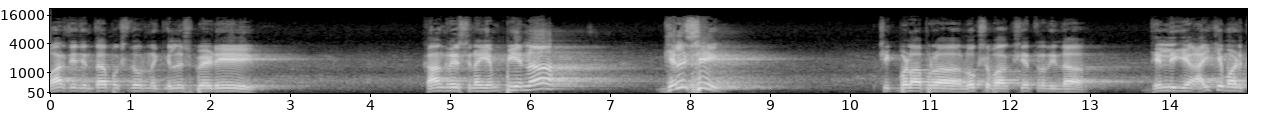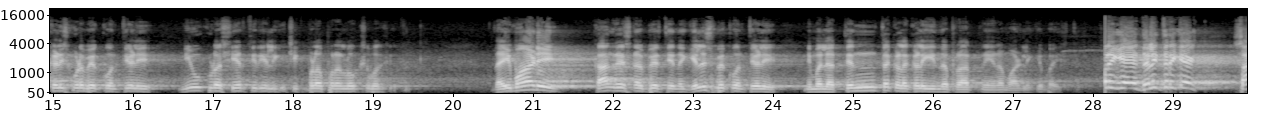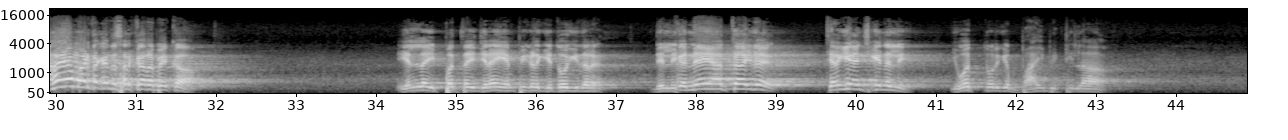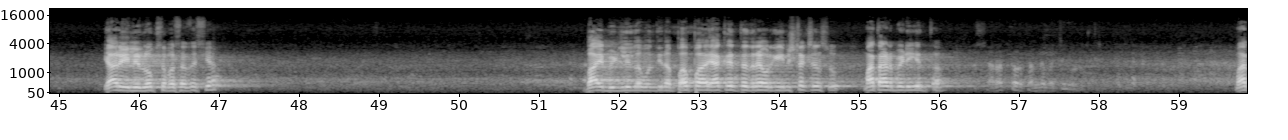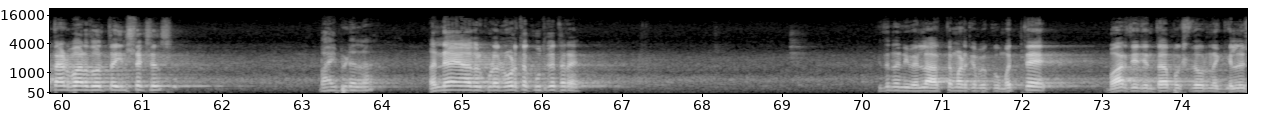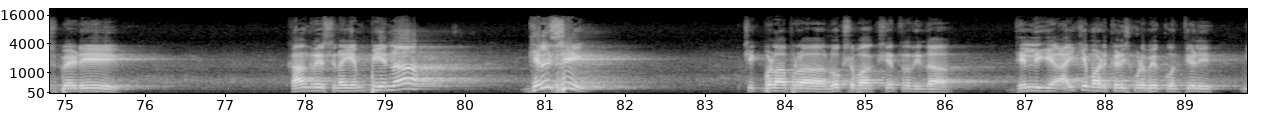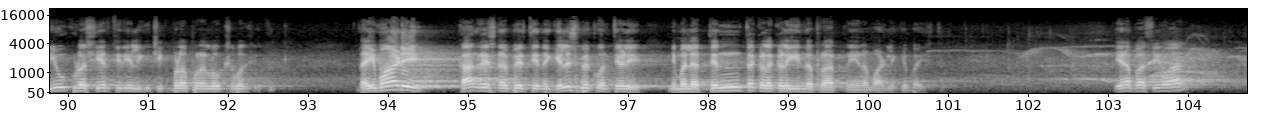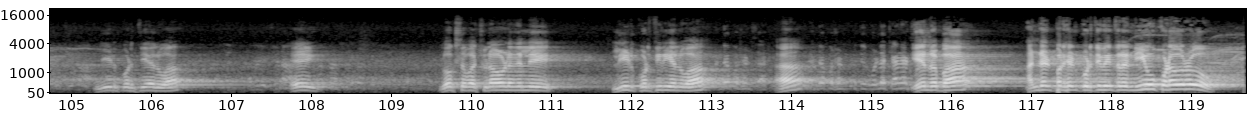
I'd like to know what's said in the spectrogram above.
ಭಾರತೀಯ ಜನತಾ ಪಕ್ಷದವ್ರನ್ನ ಗೆಲ್ಲಿಸಬೇಡಿ. ಕಾಂಗ್ರೆಸ್ಸಿನ ಎಂ ಪಿಯನ್ನ ಗೆಲ್ಲಿಸಿ. ಚಿಕ್ಕಬಳ್ಳಾಪುರ ಲೋಕಸಭಾ ಕ್ಷೇತ್ರದಿಂದ ಡೆಲ್ಲಿಗೆ ಆಯ್ಕೆ ಮಾಡಿ ಕಳಿಸ್ಕೊಡ್ಬೇಕು ಅಂತೇಳಿ ನೀವು ಕೂಡ ಸೇರ್ತೀರಿ ಅಲ್ಲಿಗೆ ಚಿಕ್ಕಬಳ್ಳಾಪುರ ಲೋಕಸಭಾ ಕ್ಷೇತ್ರಕ್ಕೆ ದಯಮಾಡಿ ಕಾಂಗ್ರೆಸ್ನ ಅಭ್ಯರ್ಥಿಯನ್ನು ಗೆಲ್ಲಿಸಬೇಕು ಅಂತೇಳಿ ನಿಮ್ಮಲ್ಲಿ ಅತ್ಯಂತ ಕಳಕಳಿಯಿಂದ ಪ್ರಾರ್ಥನೆಯನ್ನು ಮಾಡಲಿಕ್ಕೆ ಬಯಸ್ತೀನಿ. ಅವರಿಗೆ ದಲಿತರಿಗೆ ಸಹಾಯ ಮಾಡ್ತಕ್ಕಂಥ ಸರ್ಕಾರ ಬೇಕಾ? ಎಲ್ಲ ಇಪ್ಪತ್ತೈದು ಜನ ಎಂ ಪಿಗಳು ಗೆದ್ದೋಗಿದ್ದಾರೆ. ಡೆಲ್ಲಿ ಅನ್ಯಾಯ ಆಗ್ತಾ ಇದೆ. ತೆರಿಗೆ ಹಂಚಿಕೆನಲ್ಲಿ ಇವತ್ತಿನವರಿಗೆ ಬಾಯಿ ಬಿಟ್ಟಿಲ್ಲ. ಯಾರು ಇಲ್ಲಿ ಲೋಕಸಭಾ ಸದಸ್ಯ? ಬಾಯಿ ಬಿಡ್ಲಿಲ್ಲ ಒಂದಿನ ಪಾಪ. ಯಾಕಂತಂದ್ರೆ ಅವ್ರಿಗೆ ಇನ್ಸ್ಟ್ರಕ್ಷನ್ಸ್ ಮಾತಾಡಬೇಡಿ ಅಂತ. ಮಾತಾಡಬಾರದು ಅಂತ ಇನ್ಸ್ಟ್ರಕ್ಷನ್ಸ್ ಬಾಯಿ ಬಿಡಲ್ಲ. ಅನ್ಯಾಯ ಆದರೂ ಕೂಡ ನೋಡ್ತಾ ಕೂತ್ಕೋತಾರೆ. ಇದನ್ನು ನೀವೆಲ್ಲ ಅರ್ಥ ಮಾಡ್ಕೋಬೇಕು. ಮತ್ತೆ ಭಾರತೀಯ ಜನತಾ ಪಕ್ಷದವ್ರನ್ನ ಗೆಲ್ಲಿಸಬೇಡಿ. ಕಾಂಗ್ರೆಸ್ಸಿನ ಎಂ ಪಿಯನ್ನ ಗೆಲ್ಲಿಸಿ. ಚಿಕ್ಕಬಳ್ಳಾಪುರ ಲೋಕಸಭಾ ಕ್ಷೇತ್ರದಿಂದ ಡೆಲ್ಲಿಗೆ ಆಯ್ಕೆ ಮಾಡಿ ಕಳಿಸ್ಕೊಡ್ಬೇಕು ಅಂತೇಳಿ ನೀವು ಕೂಡ ಸೇರ್ತೀರಿ ಅಲ್ಲಿಗೆ ಚಿಕ್ಕಬಳ್ಳಾಪುರ ಲೋಕಸಭಾ ಕ್ಷೇತ್ರಕ್ಕೆ. ದಯಮಾಡಿ ಕಾಂಗ್ರೆಸ್ನ ಅಭ್ಯರ್ಥಿಯನ್ನು ಗೆಲ್ಲಿಸಬೇಕು ಅಂತೇಳಿ ನಿಮ್ಮಲ್ಲಿ ಅತ್ಯಂತ ಕಳಕಳಿಯಿಂದ ಪ್ರಾರ್ಥನೆಯನ್ನು ಮಾಡಲಿಕ್ಕೆ ಬಯಸ್ತೀನಿ. ಏನಪ್ಪ ಶ್ರೀನಿವಾಸ್? ಲೀಡ್ ಕೊಡ್ತೀಯಲ್ವಾ ಏಯ್ ಲೋಕಸಭಾ ಚುನಾವಣೆಯಲ್ಲಿ ಲೀಡ್ ಕೊಡ್ತೀರಿ ಅಲ್ವಾ? ಏನರಪ್ಪ ಏನ್ರಪ್ಪ ಹಂಡ್ರೆಡ್ ಪರ್ಸೆಂಟ್ ಕೊಡ್ತೀವಿ ಅಂತ ನೀವು ಕೊಡೋರು.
